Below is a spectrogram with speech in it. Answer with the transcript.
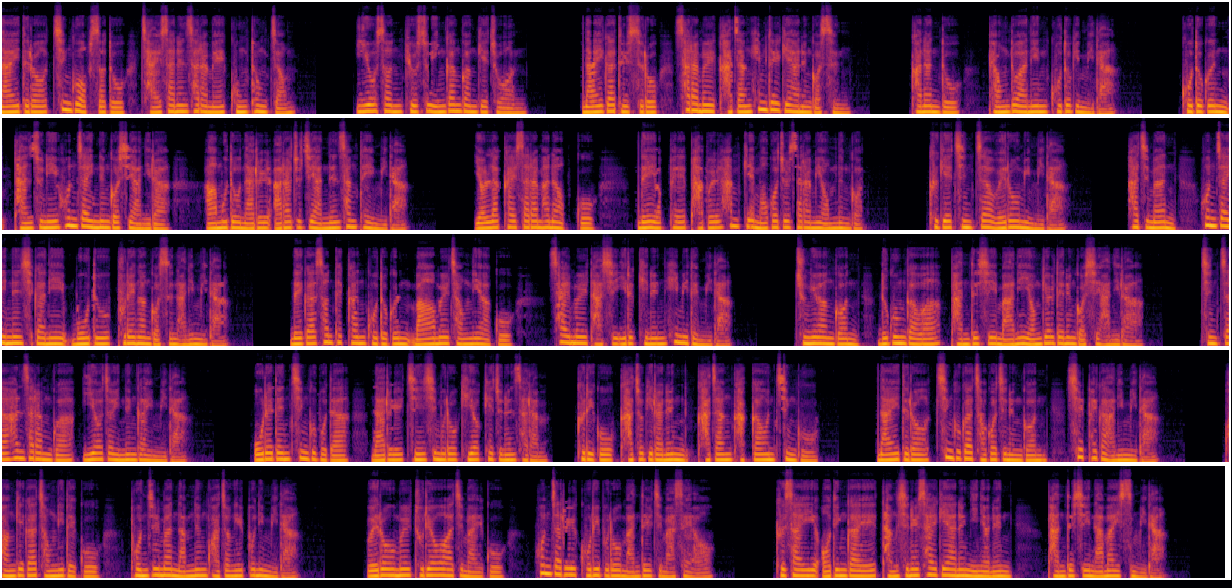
나이 들어 친구 없어도 잘 사는 사람의 공통점. 이호선 교수 인간관계 조언. 나이가 들수록 사람을 가장 힘들게 하는 것은 가난도 병도 아닌 고독입니다. 고독은 단순히 혼자 있는 것이 아니라 아무도 나를 알아주지 않는 상태입니다. 연락할 사람 하나 없고 내 옆에 밥을 함께 먹어줄 사람이 없는 것. 그게 진짜 외로움입니다. 하지만 혼자 있는 시간이 모두 불행한 것은 아닙니다. 내가 선택한 고독은 마음을 정리하고 삶을 다시 일으키는 힘이 됩니다. 중요한 건 누군가와 반드시 많이 연결되는 것이 아니라 진짜 한 사람과 이어져 있는가입니다. 오래된 친구보다 나를 진심으로 기억해주는 사람, 그리고 가족이라는 가장 가까운 친구. 나이 들어 친구가 적어지는 건 실패가 아닙니다. 관계가 정리되고 본질만 남는 과정일 뿐입니다. 외로움을 두려워하지 말고 혼자를 고립으로 만들지 마세요. 그 사이 어딘가에 당신을 살게 하는 인연은 반드시 남아 있습니다.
